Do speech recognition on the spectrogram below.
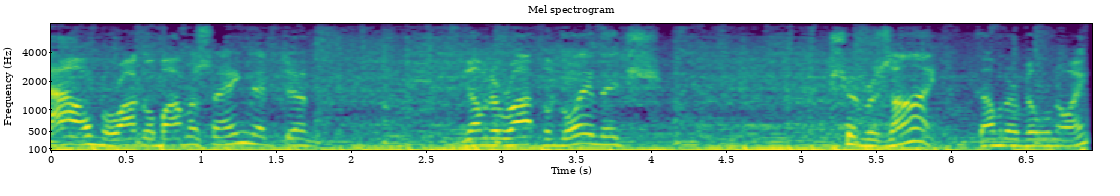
Now, Barack Obama saying that uh, Governor Rod Blagojevich should resign, governor of Illinois.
